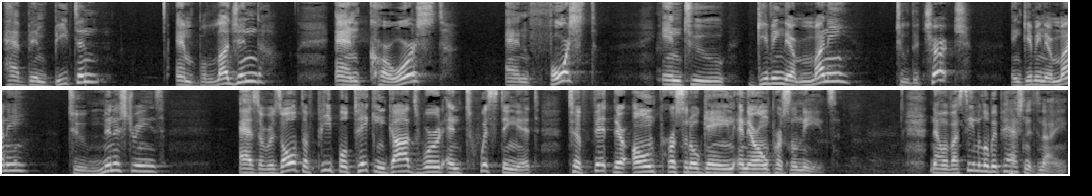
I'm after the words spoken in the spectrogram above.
have been beaten and bludgeoned and coerced and forced into giving their money to the church and giving their money to ministries as a result of people taking God's word and twisting it to fit their own personal gain and their own personal needs. Now, if I seem a little bit passionate tonight,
